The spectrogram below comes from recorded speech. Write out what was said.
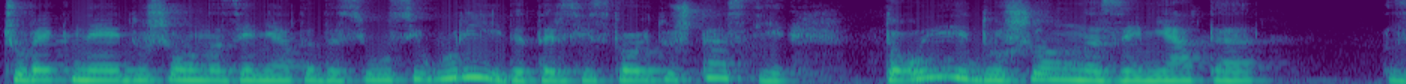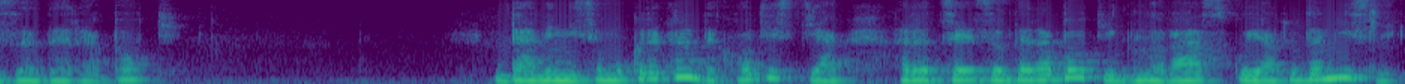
Човек не е дошъл на земята да се осигури и да търси своето щастие. Той е дошъл на земята за да работи. Дадени са му крака да ходи с тях, ръце за да работи, глава с която да мисли.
